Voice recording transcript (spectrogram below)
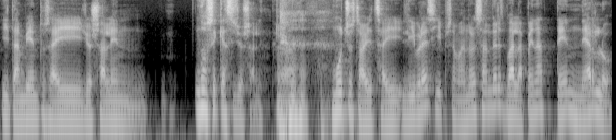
Y también, pues ahí Josh Allen no sé qué hace Josh Allen. Muchos targets ahí libres y pues Emmanuel Sanders vale la pena tenerlo.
